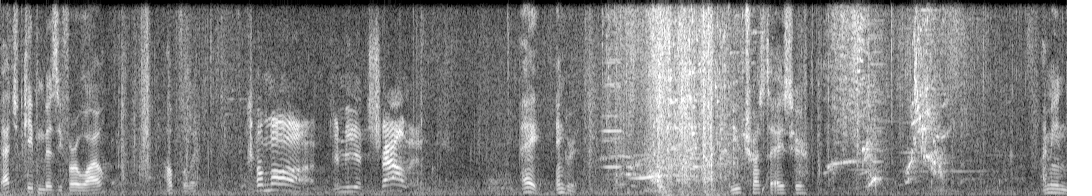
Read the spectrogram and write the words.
That should keep him busy for a while. Hopefully. Come on, give me a challenge. Hey, Ingrid. Do you trust the here? I mean,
